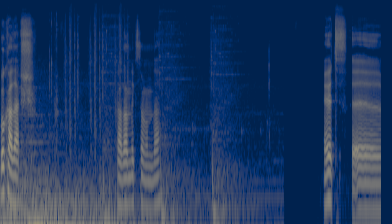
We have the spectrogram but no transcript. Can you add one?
Bu kadar. Kazandık sonunda. Evet, eee,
